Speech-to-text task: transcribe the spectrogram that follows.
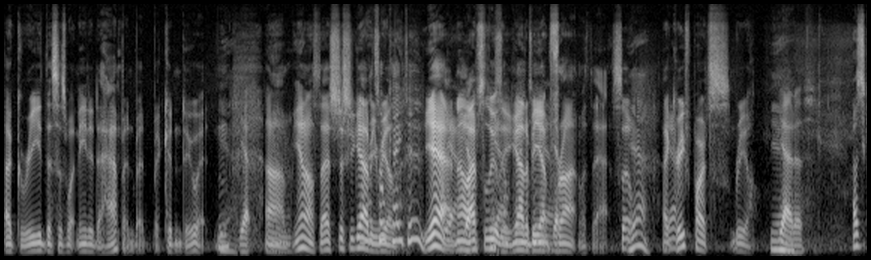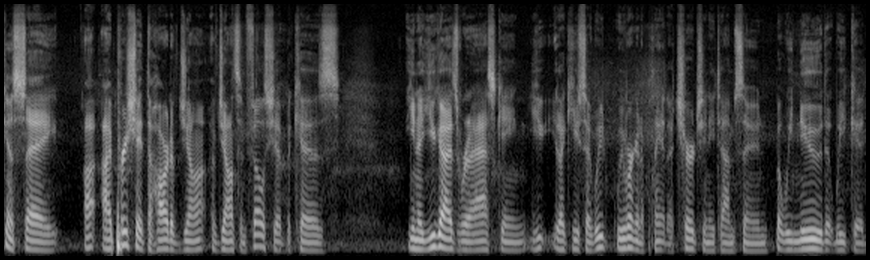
agreed this is what needed to happen, but but couldn't do it. Hmm. Yeah. Yep. Um, mm-hmm. you know, so that's just you got to be real. okay, too. Yeah, Yeah. no, Yep. absolutely. Yeah. You got to be Okay, too. upfront with that. So Yeah. that Yeah. grief part's real. Yeah, it is. I was gonna say I, I appreciate the heart of John of Johnson Fellowship because you know you guys were asking you like you said we we weren't going to plant a church anytime soon, but we knew that we could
